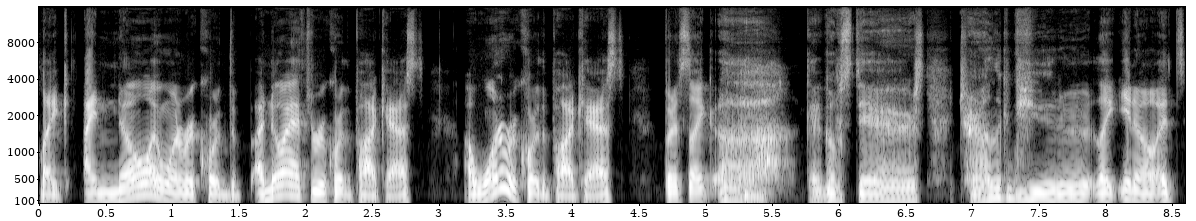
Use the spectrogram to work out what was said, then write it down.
Like I know I want to record the, I know I have to record the podcast. I want to record the podcast, but it's like, ugh, gotta go upstairs, turn on the computer. Like you know, it's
